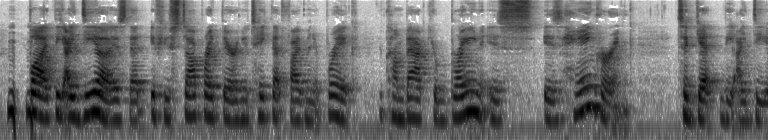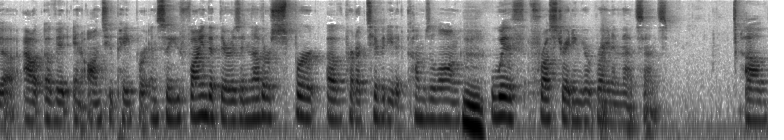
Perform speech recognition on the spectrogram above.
but the idea is that if you stop right there and you take that five minute break, you come back, your brain is is hankering to get the idea out of it and onto paper. And so you find that there is another spurt of productivity that comes along Mm. with frustrating your brain in that sense. Um,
